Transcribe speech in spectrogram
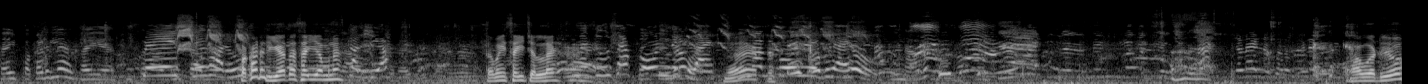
सही पकड़ ले सही है। पकड़ लिया था सही हमने। तो वही सही चल रहा है। दूसरा फ़ोन हाँ? हटियो।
